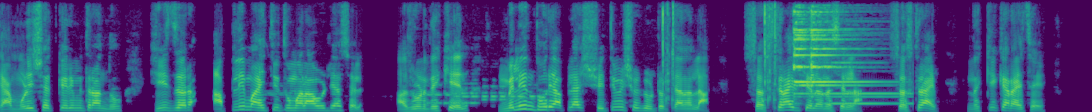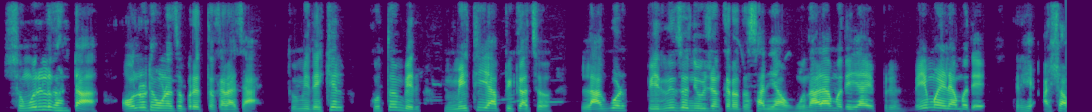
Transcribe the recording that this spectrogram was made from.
त्यामुळे शेतकरी मित्रांनो ही जर आपली माहिती तुम्हाला आवडली असेल अजून देखील मिलिंद भोरे आपल्या शेतीविषयक युट्यूब चॅनलला सबस्क्राईब केलं नसेल ना सबस्क्राईब नक्की करायचंय. समोरील घंटा ऑलो ठेवण्याचा प्रयत्न करायचा आहे. तुम्ही देखील कोथिंबीर मेथी या पिकाचं लागवड पेरणीचं नियोजन करत असाल या उन्हाळ्यामध्ये या एप्रिल मे महिन्यामध्ये तर हे अशा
